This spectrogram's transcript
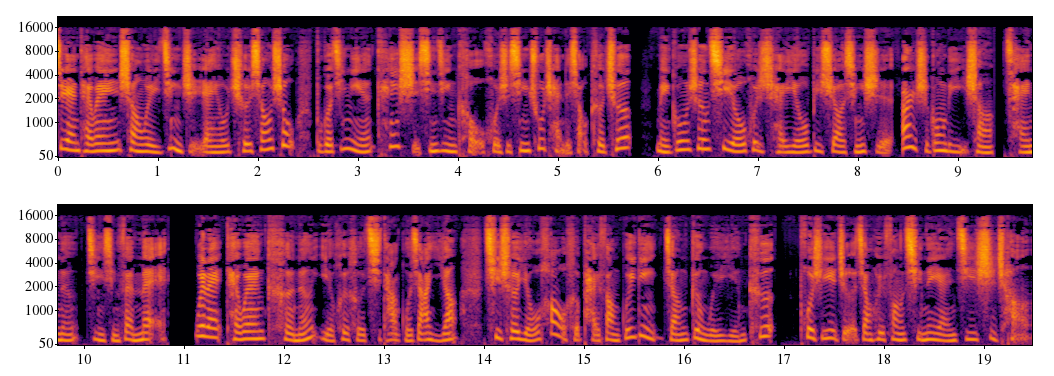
虽然台湾尚未禁止燃油车销售，不过今年开始新进口或是新出产的小客车，每公升汽油或是柴油必须要行驶二十公里以上才能进行贩卖。未来台湾可能也会和其他国家一样，汽车油耗和排放规定将更为严苛，迫使业者将会放弃内燃机市场。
